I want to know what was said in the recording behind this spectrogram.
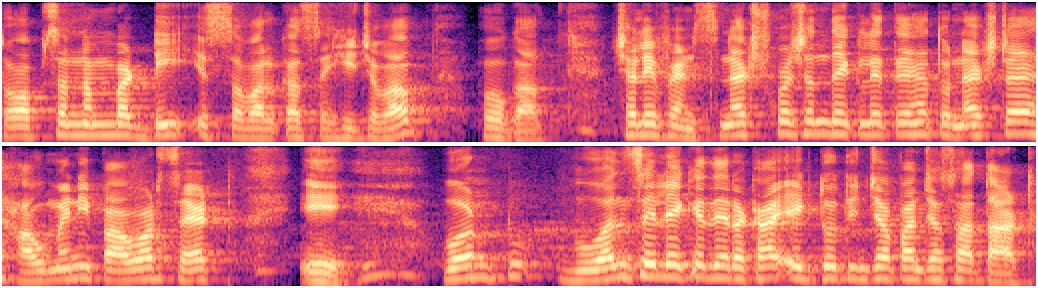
तो ऑप्शन नंबर डी इस सवाल का सही जवाब होगा। चलिए फ्रेंड्स नेक्स्ट क्वेश्चन देख लेते हैं। तो नेक्स्ट है how many power set A one two one से लेके दे रखा है। एक, दो, तीन, चार, पाँच छः सात, आठ।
